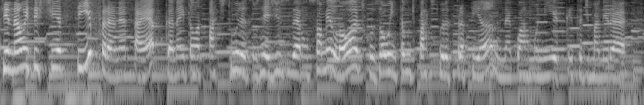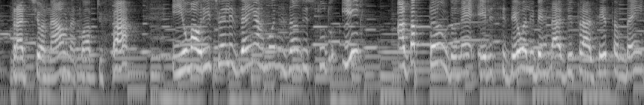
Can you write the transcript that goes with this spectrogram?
que não existia cifra nessa época, né? Então as partituras, os registros eram só melódicos ou então de partituras para piano, né? Com harmonia escrita de maneira tradicional na clave de Fá. E o Maurício ele vem harmonizando isso tudo e adaptando, né? Ele se deu a liberdade de trazer também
